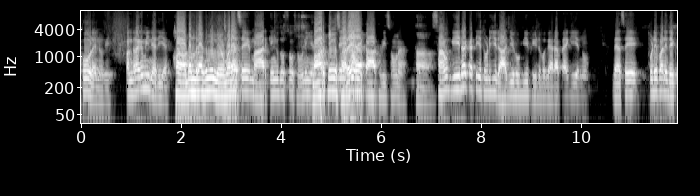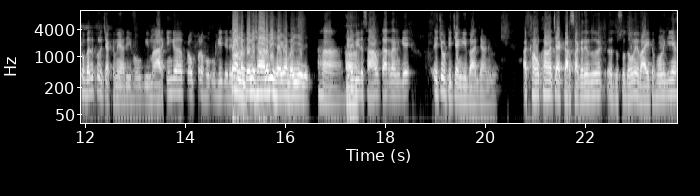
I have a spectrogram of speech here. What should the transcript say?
ਖੋਲ ਇਹਨੂੰ ਵੀ। 15 ਕੁ ਮਹੀਨਿਆਂ ਦੀ ਹੈ। ਹਾਂ 15 ਕੁ ਮਹੀਨੇ ਉਮਰ ਹੈ। ਵੈਸੇ ਮਾਰਕਿੰਗ ਦੋਸਤੋ ਸੋਹਣੀ ਹੈ। ਮਾਰਕਿੰਗ ਸਾਰੇ ਆ। ਕਾਠ ਵੀ ਸੋਹਣਾ। ਹਾਂ। ਸਾਂਭ ਗਈ ਨਾ ਕੱਟੀ ਥੋੜੀ ਜੀ ਰਾਜੀ ਹੋਊਗੀ ਫੀਡ ਵਗੈਰਾ ਪੈ ਗਈ ਇਹਨੂੰ। ਵੈਸੇ ਪੁੜੇ ਪਾੜੇ ਦੇਖੋ ਬਿਲਕੁਲ ਚੱਕਵਿਆਂ ਦੀ ਹੋਊਗੀ। ਮਾਰਕਿੰਗ ਪ੍ਰੋਪਰ ਹੋਊਗੀ ਜਿਹੜੇ ਧੁੰਨ ਤੇ ਨਿਸ਼ਾਨ ਵੀ ਹੈਗਾ ਬਾਈ ਇਹਦੇ। ਹਾਂ ਜਿਹੜੇ ਵੀਰ ਸਾਂਭ ਕਰ ਲੈਣਗੇ ਇਹ ਝੋਟੀ ਚੰਗੀ ਬਣ ਜਾਣਗੇ। ਅੱਖਾਂ ਉਖਾਂ ਚੈੱਕ ਕਰ ਸਕਦੇ ਹੋ ਦੋਸਤੋ ਦੋਵੇਂ ਵਾਈਟ ਹੋਣਗੀਆਂ।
